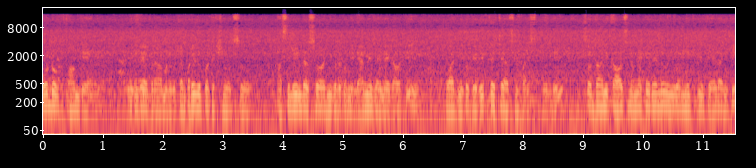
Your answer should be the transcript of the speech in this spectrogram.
రోడ్డు ఒకటి ఫామ్ చేయాలి. ఎందుకంటే ఇక్కడ మనకు టెంపరీ ప్రొటెక్షన్ వర్క్స్ ఆ సిలిండర్స్ అన్నీ కూడా కొన్ని డ్యామేజ్ అయినాయి కాబట్టి వాటిని కొద్దిగా రీప్లేస్ చేయాల్సిన పరిస్థితి ఉంది. సో దానికి కావాల్సిన మెటీరియల్ ఇవన్నిటికీ చేయడానికి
